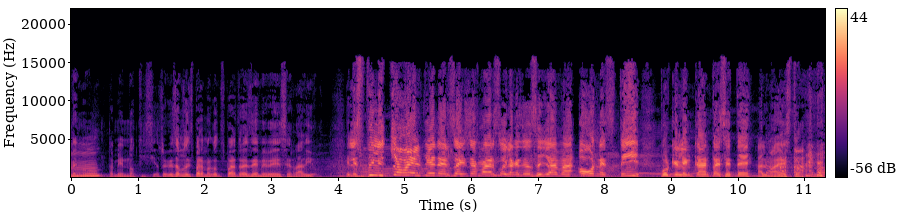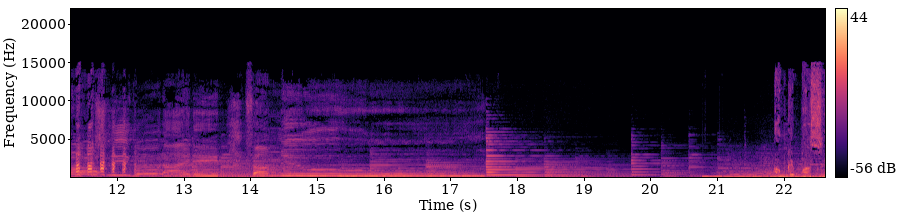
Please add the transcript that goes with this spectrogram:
tengo también noticias. Regresamos a Dispara Margot Dispara a través de MBS Radio. El es Billy Joel viene el 6 de marzo y la canción se llama Honesty porque le encanta ese té al maestro. Aunque pase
